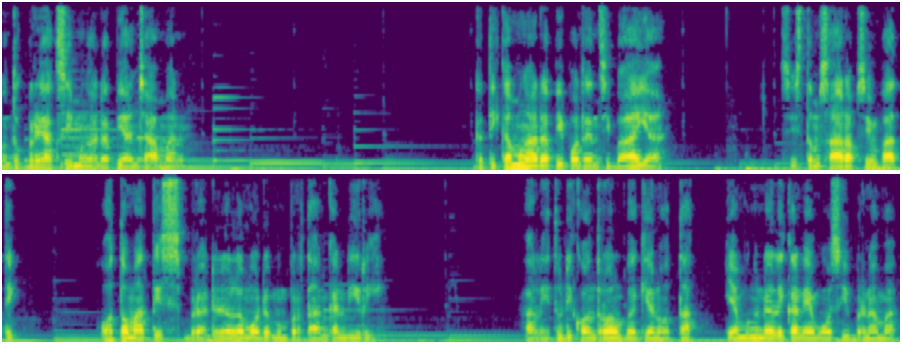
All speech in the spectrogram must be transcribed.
untuk bereaksi menghadapi ancaman. Ketika menghadapi potensi bahaya, sistem saraf simpatik otomatis berada dalam mode mempertahankan diri. Hal itu dikontrol bagian otak yang mengendalikan emosi bernama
